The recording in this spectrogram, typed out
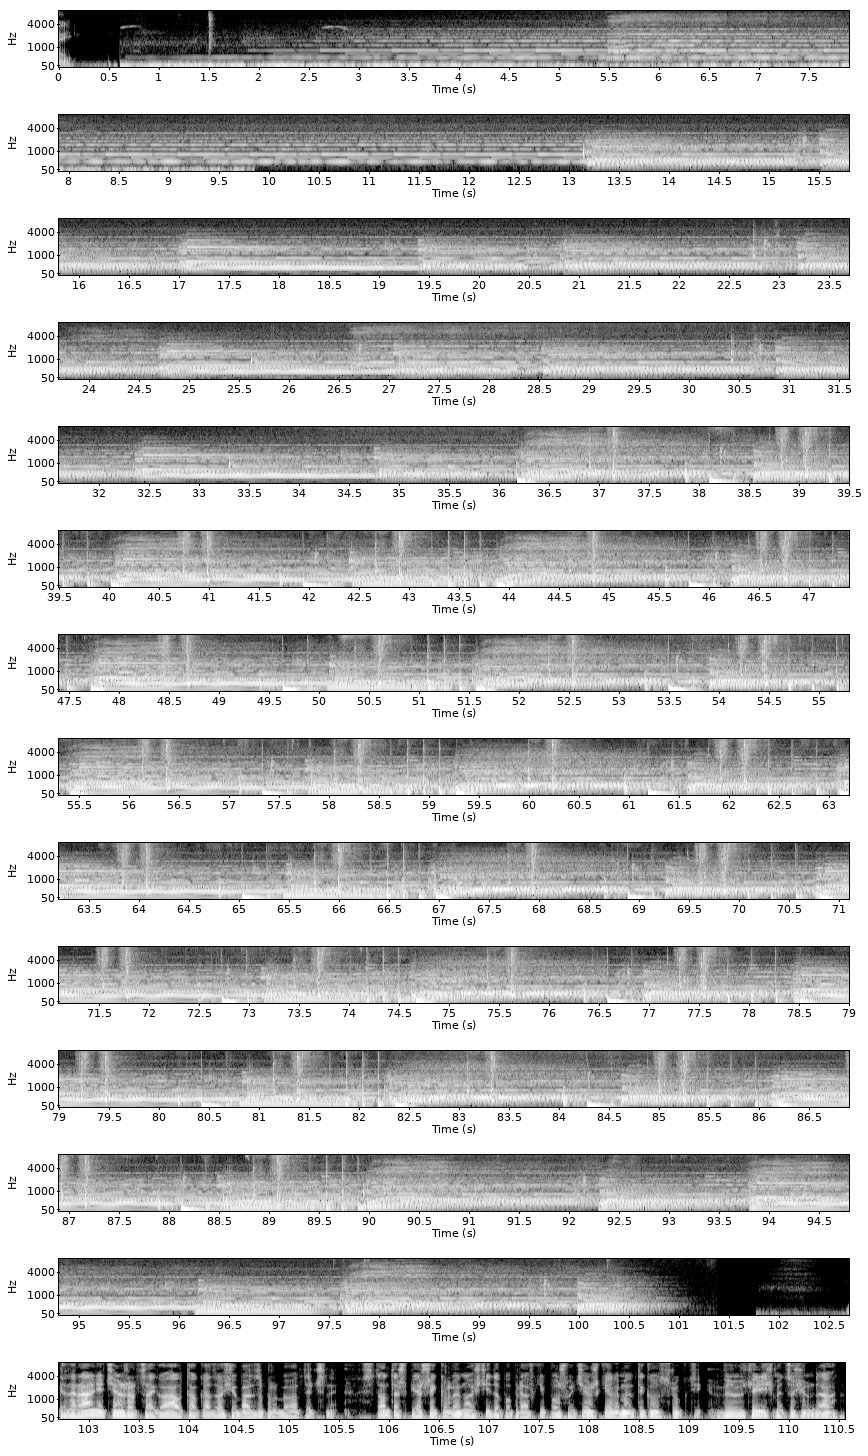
Generalnie ciężar całego auta okazał się bardzo problematyczny. Stąd też w pierwszej kolejności do poprawki poszły ciężkie elementy konstrukcji. Wyrzuciliśmy co się da,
